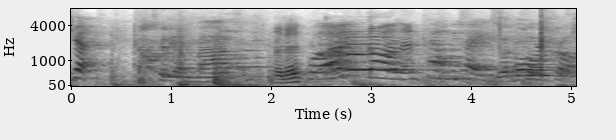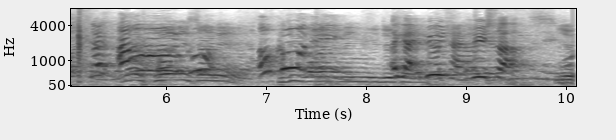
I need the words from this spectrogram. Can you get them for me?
Yeah. Ready? Go on then. No, oh! Courtney's joining. Oh, You do one Courtney. and you Okay, two. who's who's that? You.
